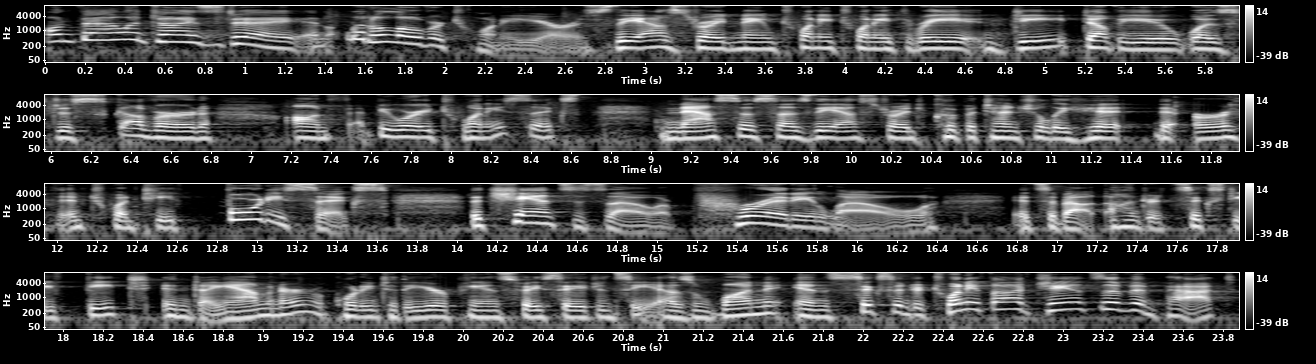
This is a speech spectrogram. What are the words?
on Valentine's Day in a little over 20 years. The asteroid named 2023 DW was discovered on February 26th. NASA says the asteroid could potentially hit the Earth in 2046. The chances, though, are pretty low. It's about 160 feet in diameter, according to the European Space Agency, has one in 625 chance of impact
